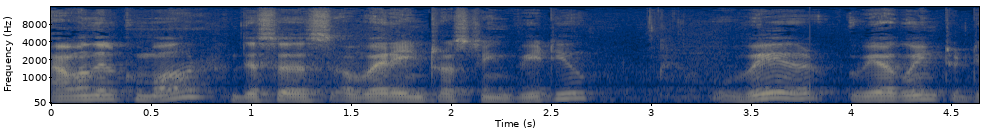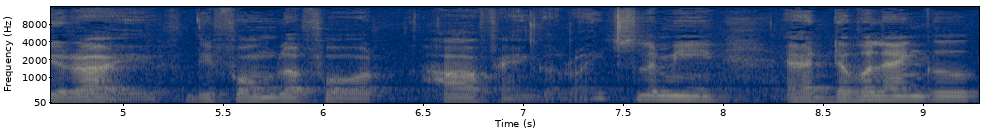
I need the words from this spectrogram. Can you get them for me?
I'm Anil Kumar. This is a very interesting video where we are going to derive the formula for half angle, right? So let me add double angle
